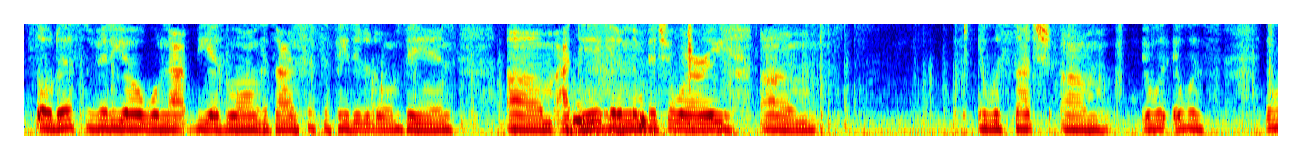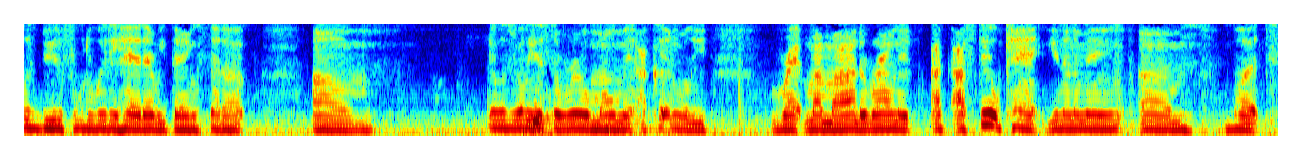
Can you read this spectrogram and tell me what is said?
So this video will not be as long as I anticipated it on being. Um, I did get an obituary. Um, it was such, um, it was, it was, it was beautiful the way they had everything set up. Um, it was really a surreal moment. I couldn't really wrap my mind around it. I, I still can't, you know what I mean? Um, but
